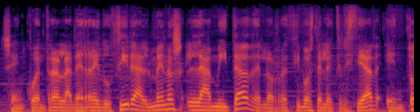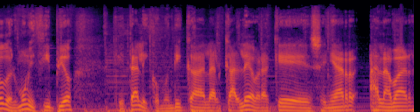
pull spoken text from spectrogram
se encuentra la de reducir al menos la mitad de los recibos de electricidad en todo el municipio, que tal y como indica el alcalde habrá que enseñar a lavar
